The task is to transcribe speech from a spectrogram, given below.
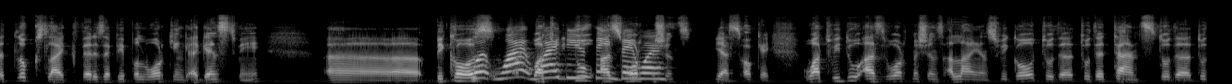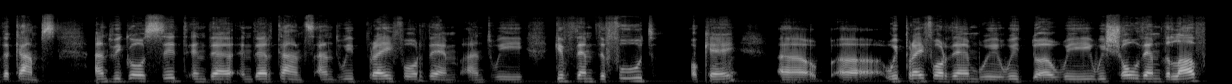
it, looks like there is a people working against me uh, because why why do you think they were? Missions, yes okay. What we do as world missions alliance we go to the to the tents to the to the camps and we go sit in their in their tents and we pray for them and we give them the food okay? Uh, uh, we pray for them we we uh, we we show them the love.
